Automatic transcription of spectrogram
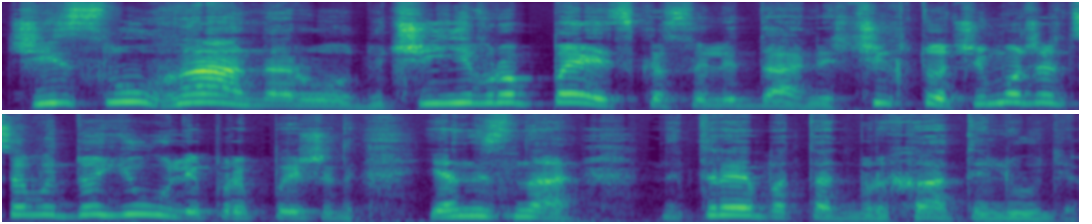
Чи слуга народу, чи європейська солідарність, чи хто? Чи може це ви до Юлі припишете? Я не знаю. Не треба так брехати людям.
